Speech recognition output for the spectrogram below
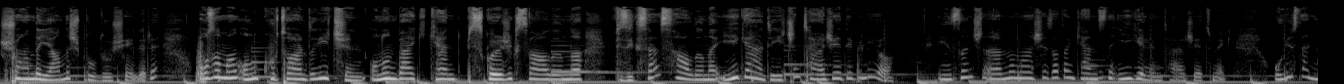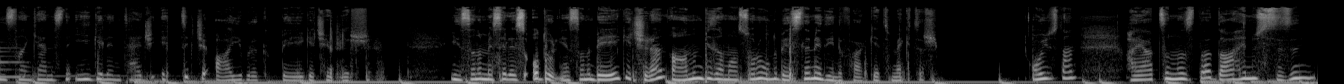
şu anda yanlış bulduğu şeyleri. O zaman onu kurtardığı için, onun belki kendi psikolojik sağlığına, fiziksel sağlığına iyi geldiği için tercih edebiliyor. İnsan için önemli olan şey zaten kendisine iyi geleni tercih etmek. O yüzden insan kendisine iyi geleni tercih ettikçe A'yı bırakıp B'ye geçebilir. İnsanın meselesi odur. İnsanı B'ye geçiren A'nın bir zaman sonra onu beslemediğini fark etmektir. O yüzden hayatınızda daha henüz sizin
